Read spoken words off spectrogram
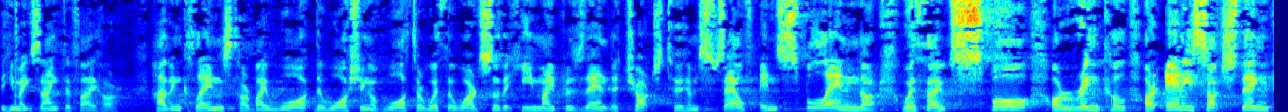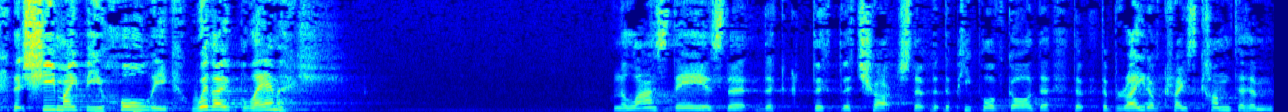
that he might sanctify her, having cleansed her by wa- the washing of water with the word so that he might present the church to himself in splendor, without spot or wrinkle or any such thing, that she might be holy without blemish. On the last day is the, the the, the church, the, the, the, people of God, the, the, the bride of Christ come to him,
